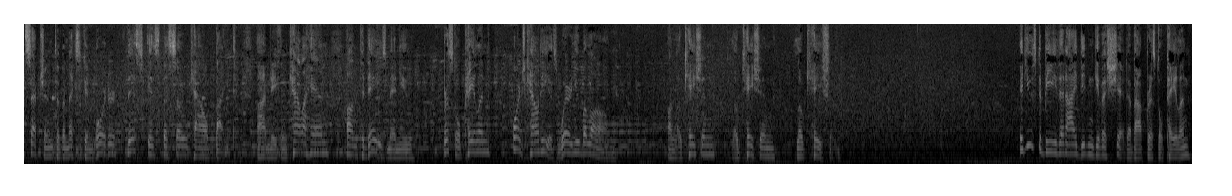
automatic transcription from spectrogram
inception to the Mexican border, this is the SoCal Byte. I'm Nathan Callahan. On today's menu, Bristol Palin, Orange County is where you belong. On location, location, location. It used to be that I didn't give a shit about Bristol Palin.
